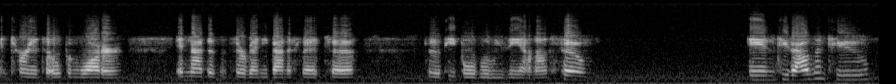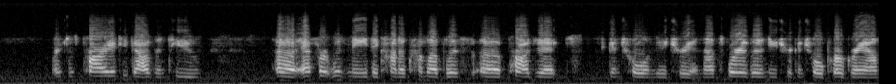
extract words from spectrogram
and turn into open water. And that doesn't serve any benefit to, to the people of Louisiana. So in 2002, or just prior to 2002, uh, effort was made to kind of come up with a project to control nutria, and that's where the Nutria Control Program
